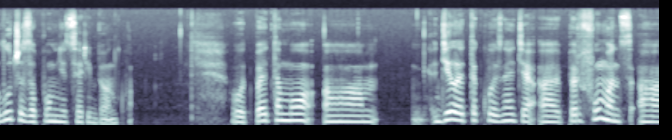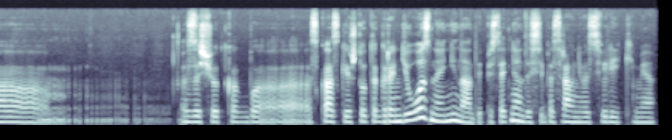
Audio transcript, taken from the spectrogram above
лучше запомнится ребенку. Вот, поэтому э, делать такой, знаете, э, перформанс э, за счет как бы сказки что-то грандиозное не надо писать, не надо себя сравнивать с великими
